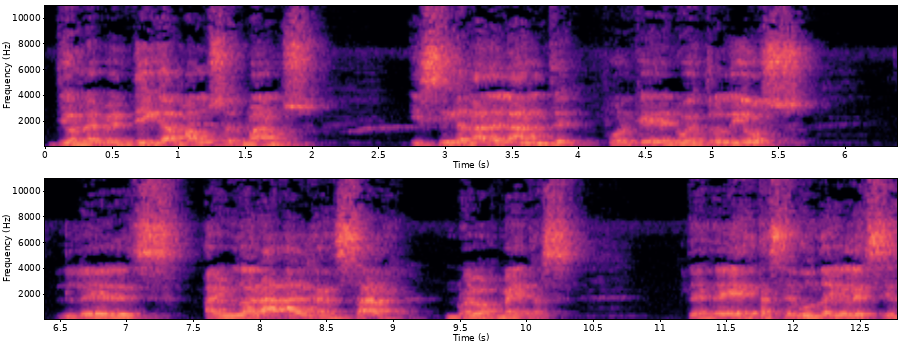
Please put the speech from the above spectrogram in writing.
Dios les bendiga, amados hermanos, y sigan adelante, porque nuestro Dios les ayudará a alcanzar nuevas metas. Desde esta segunda iglesia,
